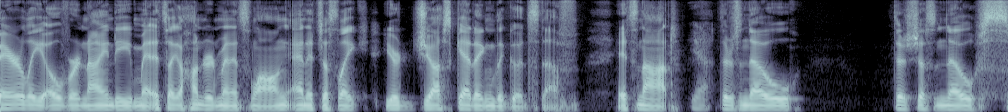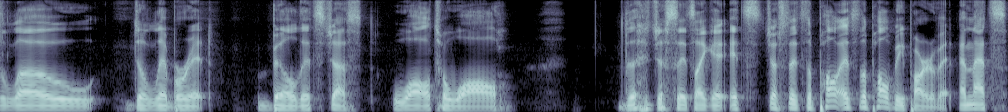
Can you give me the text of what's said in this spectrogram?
barely over 90 minutes it's like 100 minutes long and it's just like you're just getting the good stuff. It's not Yeah. there's no there's just no slow deliberate build. It's just wall to wall. The just it's like a, it's just it's the pul- it's the pulpy part of it. And that's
